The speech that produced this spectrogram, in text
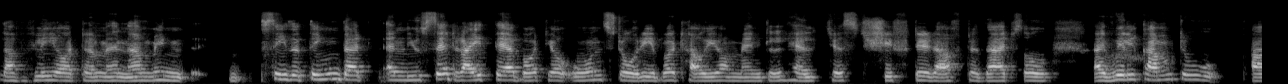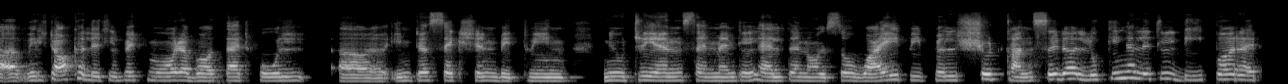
Lovely, Autumn. And I mean, see the thing that and you said right there about your own story about how your mental health just shifted after that so i will come to uh, we'll talk a little bit more about that whole uh, intersection between nutrients and mental health, and also why people should consider looking a little deeper at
